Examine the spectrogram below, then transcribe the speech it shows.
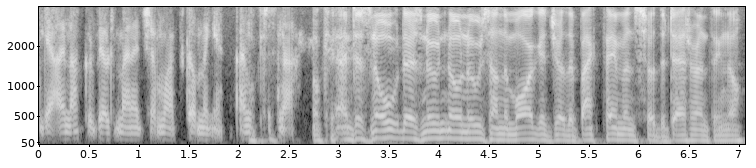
yeah, I'm not going to be able to manage on what's coming in. I'm just not. Okay, and there's no there's no no news on the mortgage or the back payments or the debt or anything. No.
